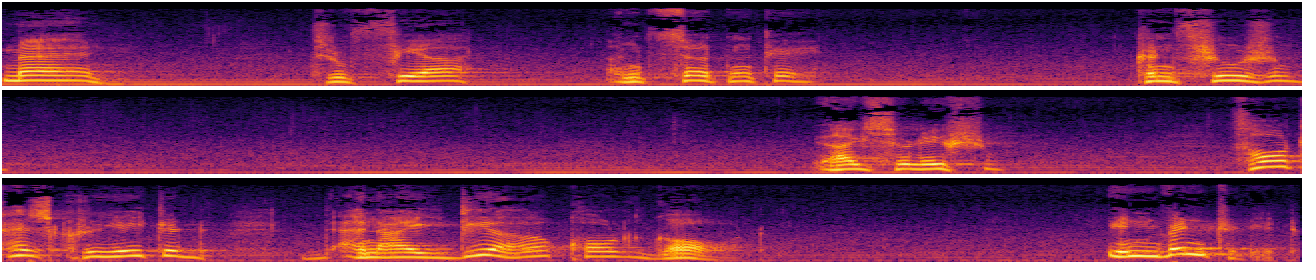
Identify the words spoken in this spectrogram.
Man through fear, uncertainty, confusion, isolation. Thought has created an idea called God, invented it.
